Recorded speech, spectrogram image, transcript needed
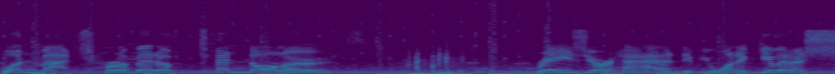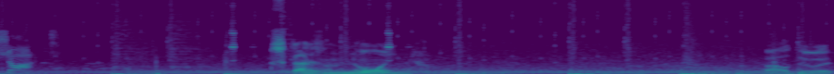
One match for a bet of $10. Raise your hand if you want to give it a shot. This guy's annoying. I'll do it.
